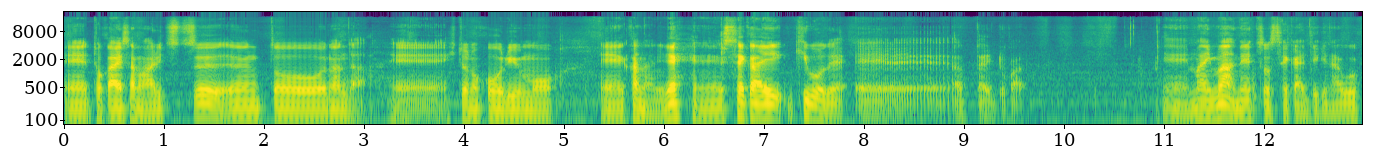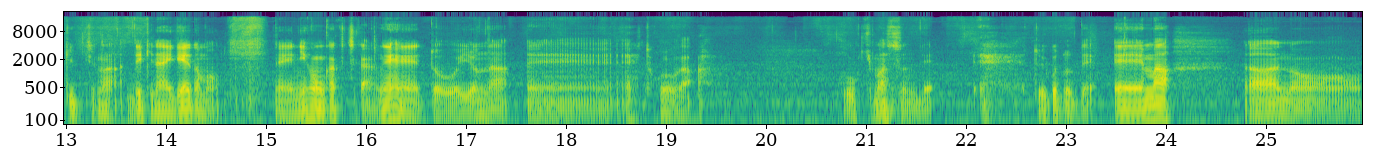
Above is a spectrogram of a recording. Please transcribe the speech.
えー、都会さもありつつうんとなんだ、えー、人の交流も、えー、かなりね、えー、世界規模で、えー、あったりとか。えー、まあ今はねちょっと世界的な動きっていうのはできないけれども、えー、日本各地からねえっ、といろんな、えー、ところがこう来ますんで、ということで、えー、まああの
